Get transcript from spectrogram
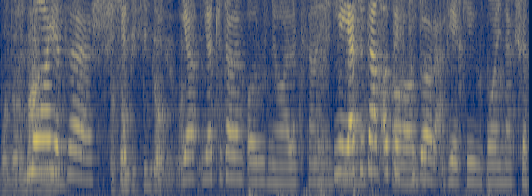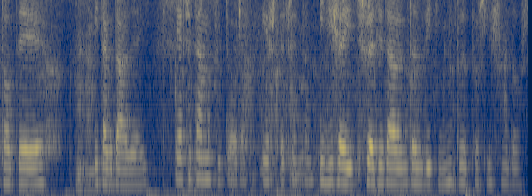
Bo No, Normani ja też. to są wikingowie właśnie. Ja, ja czytałem o różnych o Aleksandrze. Nie, ja czytałam o tych Tudorach. w- wielkich wojnach światowych Mhm. i tak dalej. Ja czytałam o Tudorach. Jeszcze czytam. I dzisiaj przeczytałem ten wiking, no to poszliśmy dobrze.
